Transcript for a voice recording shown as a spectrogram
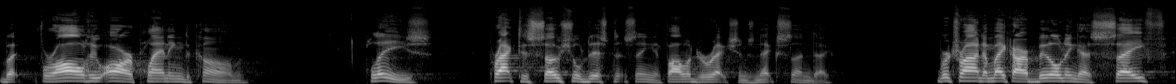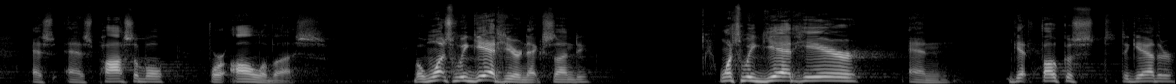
But for all who are planning to come, please practice social distancing and follow directions next Sunday. We're trying to make our building as safe as, as possible for all of us. But once we get here next Sunday, Once we get here and get focused together,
